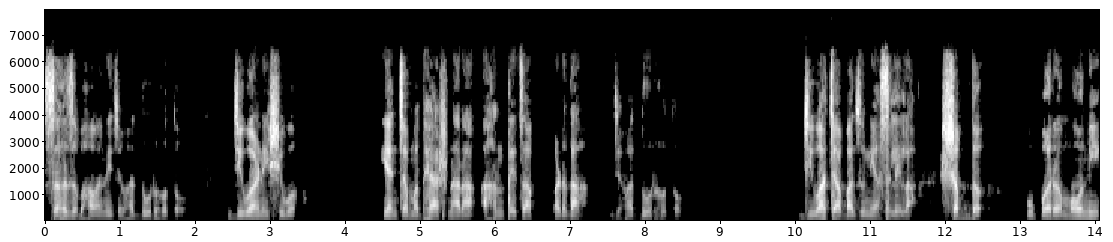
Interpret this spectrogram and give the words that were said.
सहज भावाने जेव्हा दूर होतो जीव आणि शिव यांच्यामध्ये असणारा अहंतेचा पडदा जेव्हा दूर होतो जीवाच्या बाजूनी असलेला शब्द उपरमोनी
